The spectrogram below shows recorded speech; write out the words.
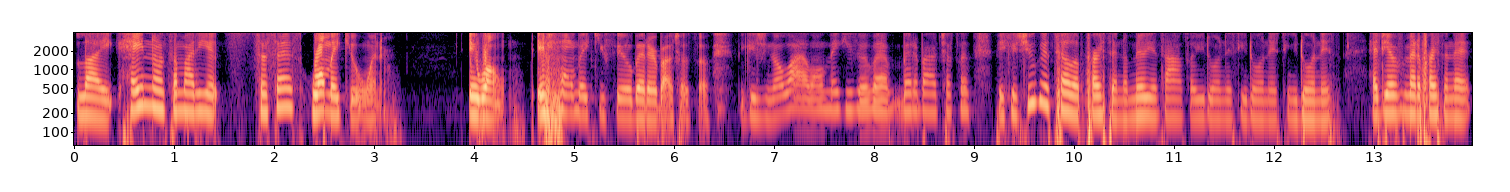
Like hating on somebody somebody's success won't make you a winner it won't. It won't make you feel better about yourself. Because you know why it won't make you feel better about yourself? Because you could tell a person a million times, "Oh, you're doing this, you're doing this, and you're doing this." Have you ever met a person that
